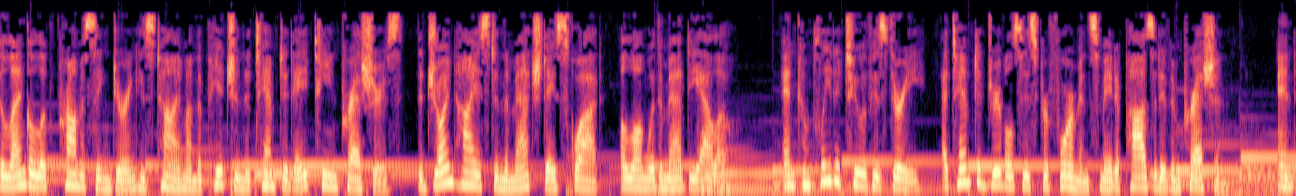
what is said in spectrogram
Elanga looked promising during his time on the pitch and attempted 18 pressures, the joint highest in the matchday squad, along with Amad Diallo. And completed two of his three attempted dribbles his performance made a positive impression and,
